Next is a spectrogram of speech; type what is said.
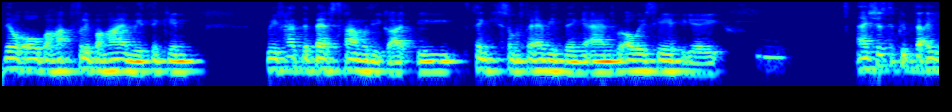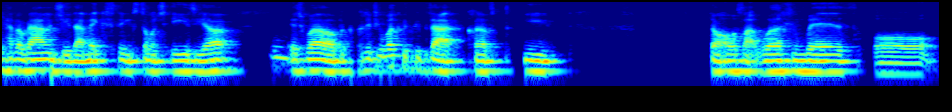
they were all behind, fully behind me, thinking, we've had the best time with you guys. Thank you so much for everything, and we're always here for you. Mm. And it's just the people that you have around you that makes things so much easier Mm. as well. Because if you work with people that kind of you don't always like working with, or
